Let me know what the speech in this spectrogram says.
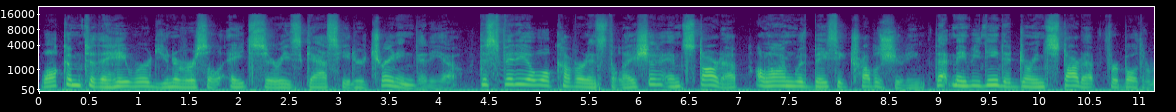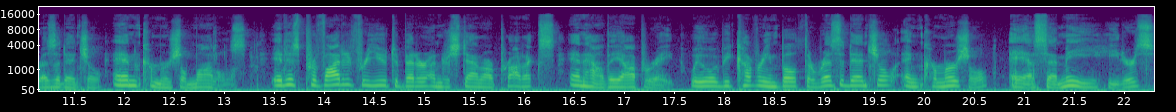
Welcome to the Hayward Universal H Series gas heater training video. This video will cover installation and startup along with basic troubleshooting that may be needed during startup for both residential and commercial models. It is provided for you to better understand our products and how they operate. We will be covering both the residential and commercial ASME heaters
